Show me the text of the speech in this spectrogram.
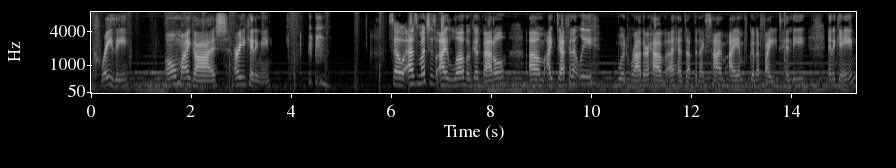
crazy. Oh my gosh. Are you kidding me? so, as much as I love a good battle, um, I definitely would rather have a heads up the next time I am going to fight Hindie in a game.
